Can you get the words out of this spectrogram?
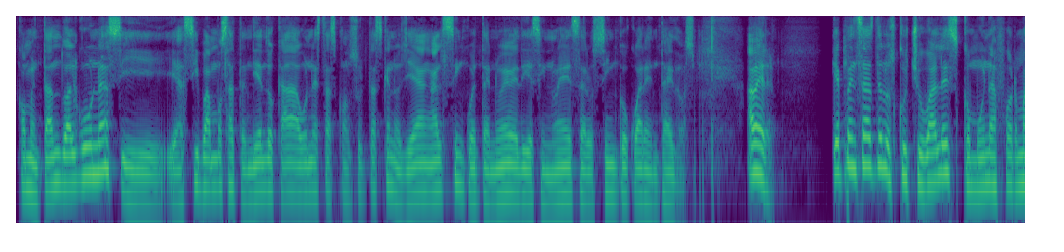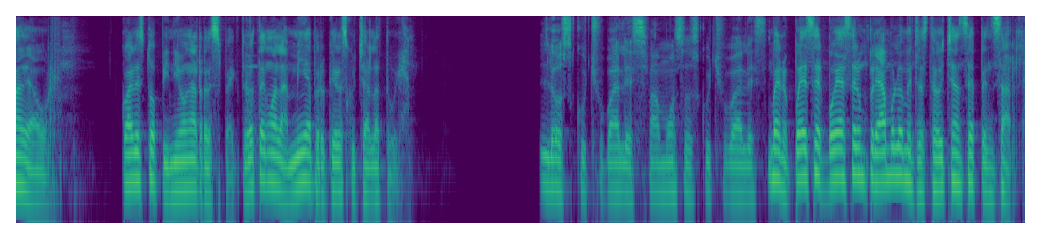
comentando algunas y, así vamos atendiendo cada una de estas consultas que nos llegan al 59190542. A ver, ¿qué pensás de los cuchubales como una forma de ahorro? ¿Cuál es tu opinión al respecto? Yo tengo la mía, pero quiero escuchar la tuya. Los cuchubales, famosos cuchubales. Bueno, puede ser. Voy a hacer un preámbulo mientras te doy chance de pensarla.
